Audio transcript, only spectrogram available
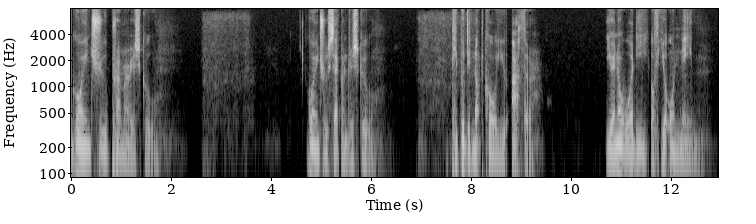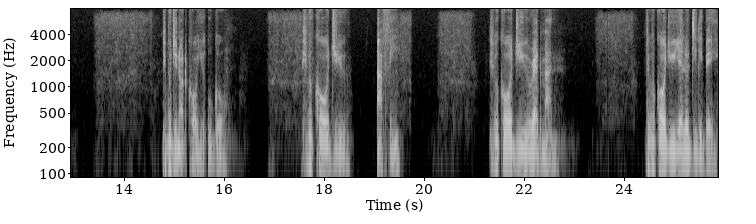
going through primary school going through secondary school, people did not call you Arthur. You are not worthy of your own name. People did not call you Ugo. People called you Afin. People called you Redman. People called you Yellow Dilibe.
